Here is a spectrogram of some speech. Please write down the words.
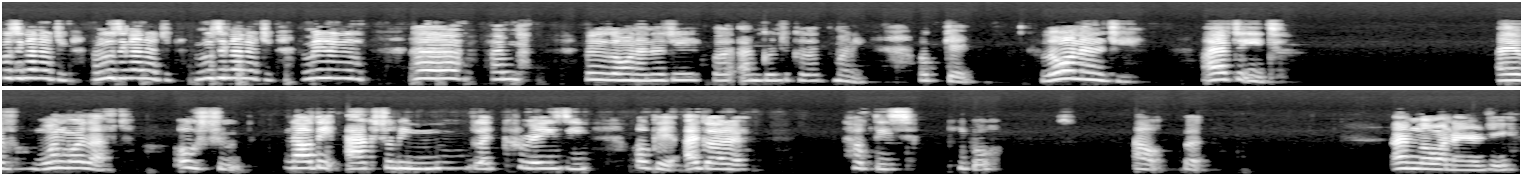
I'm losing energy. I'm losing energy. I'm losing. Ah, I'm really low on energy, but I'm going to collect money. Okay. Low on energy. I have to eat. I have one more left. Oh, shoot. Now they actually move like crazy. Okay, I gotta help these people out, but I'm low on energy.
